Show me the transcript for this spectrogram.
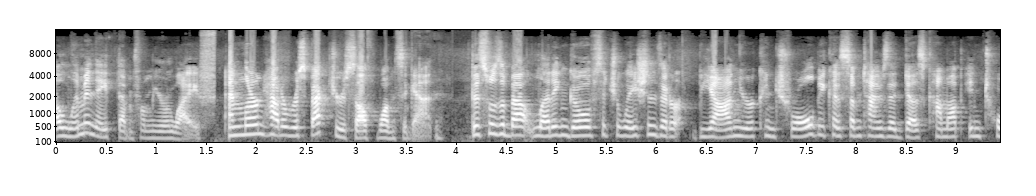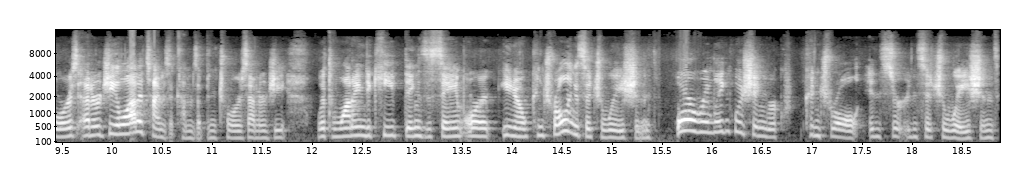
eliminate them from your life and learn how to respect yourself once again. This was about letting go of situations that are beyond your control because sometimes that does come up in Taurus energy. A lot of times it comes up in Taurus energy with wanting to keep things the same or, you know, controlling a situation or relinquishing rec- control in certain situations.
